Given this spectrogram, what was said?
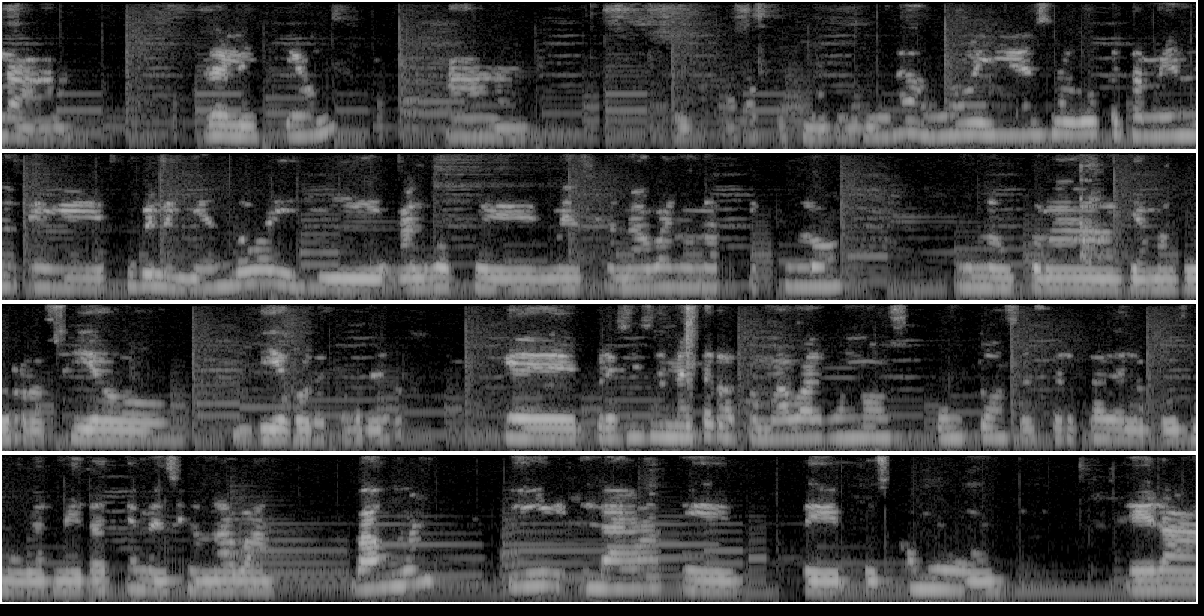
la religión a, la ¿no? Y es algo que también eh, estuve leyendo y, algo que mencionaba en un artículo una autora llamado Rocío Diego de Cordero, que precisamente retomaba algunos puntos acerca de la posmodernidad que mencionaba Bauman y la, eh, de, pues, cómo era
